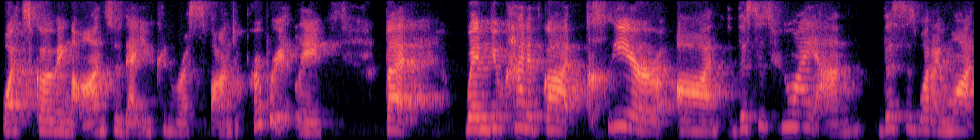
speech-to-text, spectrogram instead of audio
what's going on so that you can respond appropriately. But when you kind of got clear on this is who i am. This is what i want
